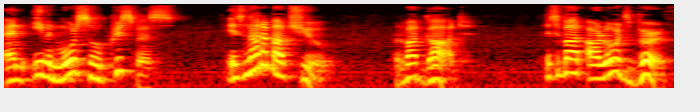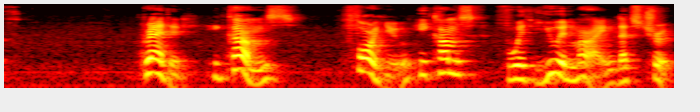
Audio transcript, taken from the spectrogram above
and even more so Christmas, is not about you, but about God. It's about our Lord's birth. Granted, He comes for you, He comes with you in mind, that's true.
